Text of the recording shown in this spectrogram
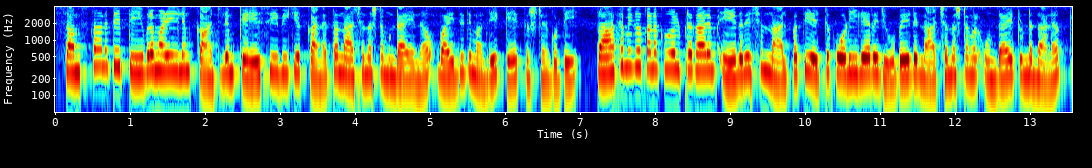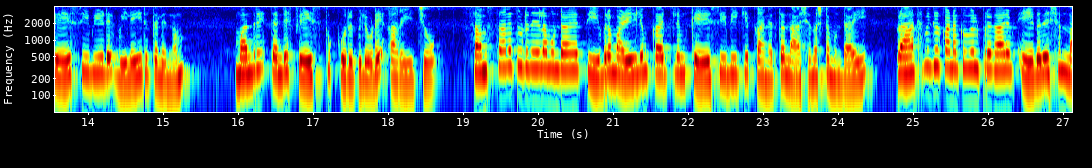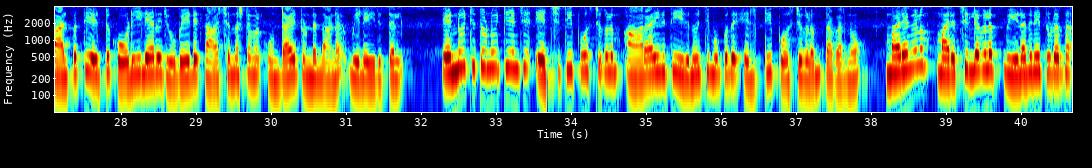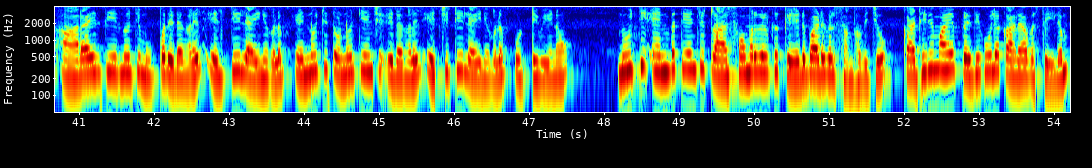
സംസ്ഥാനത്തെ തീവ്രമഴയിലും കാറ്റിലും K S E ബിക്ക് കനത്ത നാശനഷ്ടമുണ്ടായെന്ന് വൈദ്യുതി മന്ത്രി കെ കൃഷ്ണൻകുട്ടി. പ്രാഥമിക കണക്കുകൾ പ്രകാരം ഏകദേശം നാൽപ്പത്തി എട്ട് കോടിയിലേറെ രൂപയുടെ നാശനഷ്ടങ്ങൾ ഉണ്ടായിട്ടുണ്ടെന്നാണ് കെ എസ് ഇ ബിയുടെ വിലയിരുത്തലെന്നും മന്ത്രി തന്റെ ഫേസ്ബുക്ക് കുറിപ്പിലൂടെ അറിയിച്ചു. സംസ്ഥാനത്തുടനീളമുണ്ടായ തീവ്ര മഴയിലും കാറ്റിലും കെ എസ് ഇ ബിക്ക് കനത്ത നാശനഷ്ടമുണ്ടായി. പ്രാഥമിക കണക്കുകൾ പ്രകാരം ഏകദേശം നാൽപ്പത്തി എട്ട് കോടിയിലേറെ രൂപയുടെ നാശനഷ്ടങ്ങൾ ഉണ്ടായിട്ടുണ്ടെന്നാണ് വിലയിരുത്തൽ. എണ്ണൂറ്റി തൊണ്ണൂറ്റിയഞ്ച് എച്ച് ടി പോസ്റ്റുകളും ആറായിരത്തി ഇരുന്നൂറ്റി മുപ്പത് എൽ ടി പോസ്റ്റുകളും തകർന്നു. മരങ്ങളും മരച്ചില്ലകളും വീണതിനെ തുടർന്ന് ആറായിരത്തി ഇരുന്നൂറ്റി മുപ്പത് ഇടങ്ങളിൽ എൽ ടി ലൈനുകളും എണ്ണൂറ്റി തൊണ്ണൂറ്റിയഞ്ച് ഇടങ്ങളിൽ എച്ച് ടി ലൈനുകളും പൊട്ടിവീണു. നൂറ്റി എൺപത്തിയഞ്ച് ട്രാൻസ്ഫോമറുകൾക്ക് കേടുപാടുകൾ സംഭവിച്ചു. കഠിനമായ പ്രതികൂല കാലാവസ്ഥയിലും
